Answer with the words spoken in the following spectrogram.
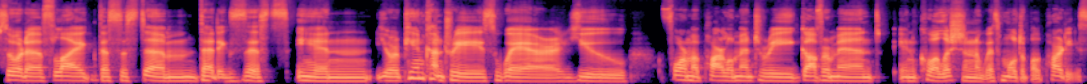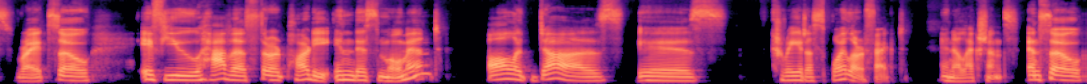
sort of like the system that exists in European countries where you form a parliamentary government in coalition with multiple parties, right? So if you have a third party in this moment, all it does is create a spoiler effect in elections. And so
